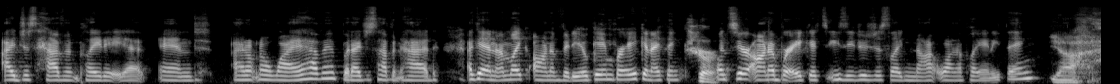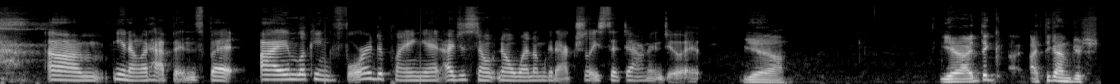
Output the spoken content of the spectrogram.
I just haven't played it yet. And I don't know why I haven't, but I just haven't had again, I'm like on a video game break and I think Sure. once you're on a break, it's easy to just like not want to play anything. Yeah. Um, you know, it happens, but I am looking forward to playing it. I just don't know when I'm going to actually sit down and do it. Yeah. Yeah, I think I think I'm just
